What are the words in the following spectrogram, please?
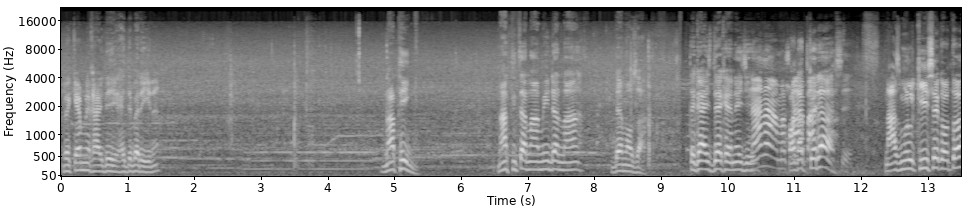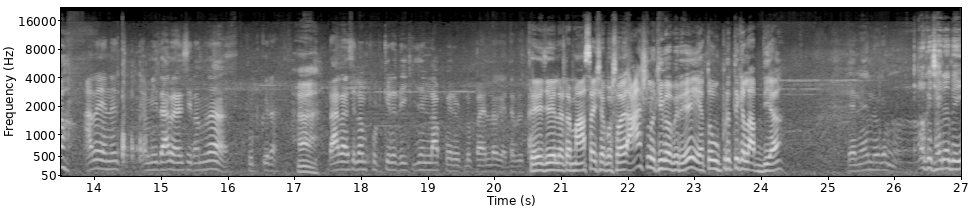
এটা কেমনে খাই দেই খাইতে পারি কিনা? নাথিং। না তিতা না মিডা না বেমজা। তো গাইজ দেখেন এই যে না না আমার হঠাৎ করে নাজমুল কি সে কত? আরে এনে আমি দাঁড়াইছিলাম না ফুট করে। হ্যাঁ। দাঁড়াইছিলাম ফুট করে দেখি কি জানি লাভ মেরে উঠল পায়ের লগে তারপরে এই যে মাছ আইসা বসে। আসলো কীভাবে রে? এত উপরের থেকে লাভ দিয়া। লোকে ওকে ছেড়ে দেই।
